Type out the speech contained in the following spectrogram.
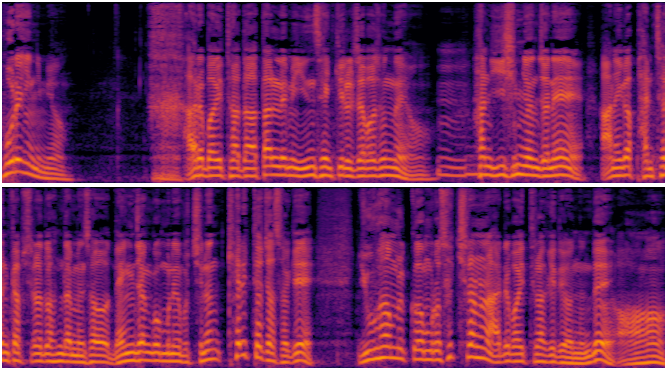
호랭이님이요. 하, 아르바이트 하다 딸내미 인생길을 잡아줬네요. 음. 한 20년 전에 아내가 반찬값이라도 한다면서 냉장고 문에 붙이는 캐릭터 자석에 유화 물감으로 색칠하는 아르바이트를 하게 되었는데, 아,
